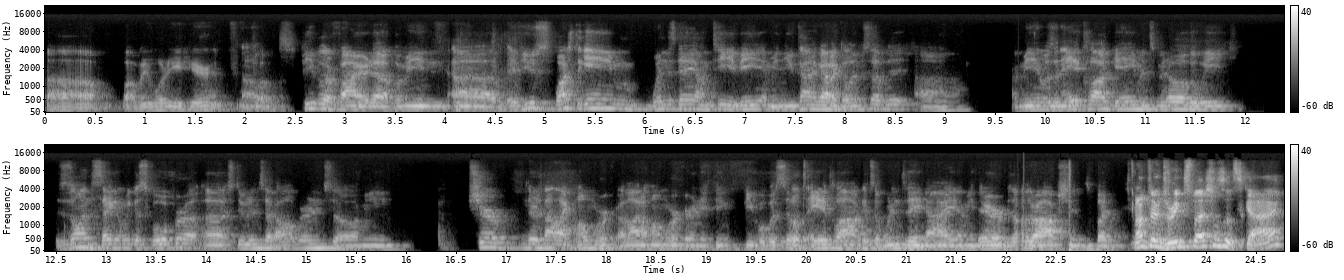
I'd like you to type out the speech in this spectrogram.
Uh, I mean, what are you hearing from oh, folks? People are fired up. I mean, uh, if you watch the game Wednesday on TV, I mean, you kind of got a glimpse of it. Uh, I mean, it was an eight o'clock game. It's middle of the week. This is only the second week of school for uh, students at Auburn. So, I mean, sure there's not like homework, a lot of homework or anything for people, but still it's eight o'clock. It's a Wednesday night. I mean, there's other options, but aren't there drink specials at Sky?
